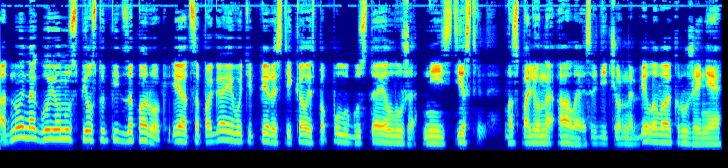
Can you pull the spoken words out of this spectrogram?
Одной ногой он успел ступить за порог, и от сапога его теперь растекалась по полу густая лужа, неестественная, воспаленно-алая среди черно-белого окружения,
